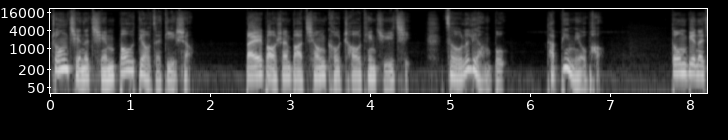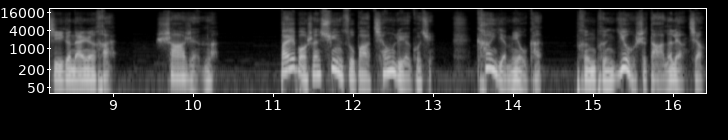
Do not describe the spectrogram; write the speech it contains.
装钱的钱包掉在地上。白宝山把枪口朝天举起，走了两步，他并没有跑。东边的几个男人喊。杀人了！白宝山迅速把枪掠过去，看也没有看，砰砰又是打了两枪。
